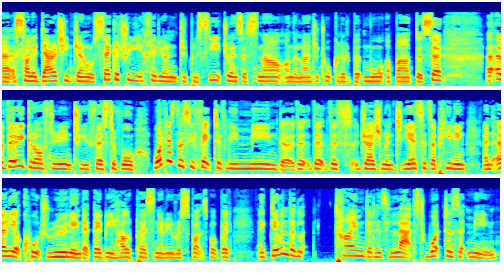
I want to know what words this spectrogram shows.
uh, Solidarity General Secretary Gideon du Plessis joins us now on the line to talk a little bit more about this. So. A very good afternoon to you, first of all. What does this effectively mean, though, the, the, this judgment? Yes, it's appealing an earlier court ruling that they be held personally responsible, but uh, given the time that has lapsed, what does it mean?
